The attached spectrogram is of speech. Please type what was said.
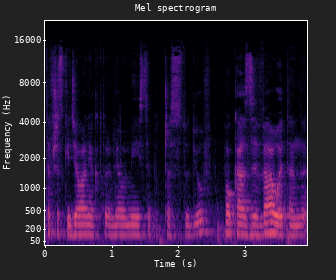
te wszystkie działania, które miały miejsce podczas studiów, pokazywały ten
